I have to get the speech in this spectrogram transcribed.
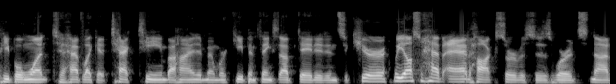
people want to have like a tech team behind them, and we're keeping things updated and secure. We also have ad hoc services where it's not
